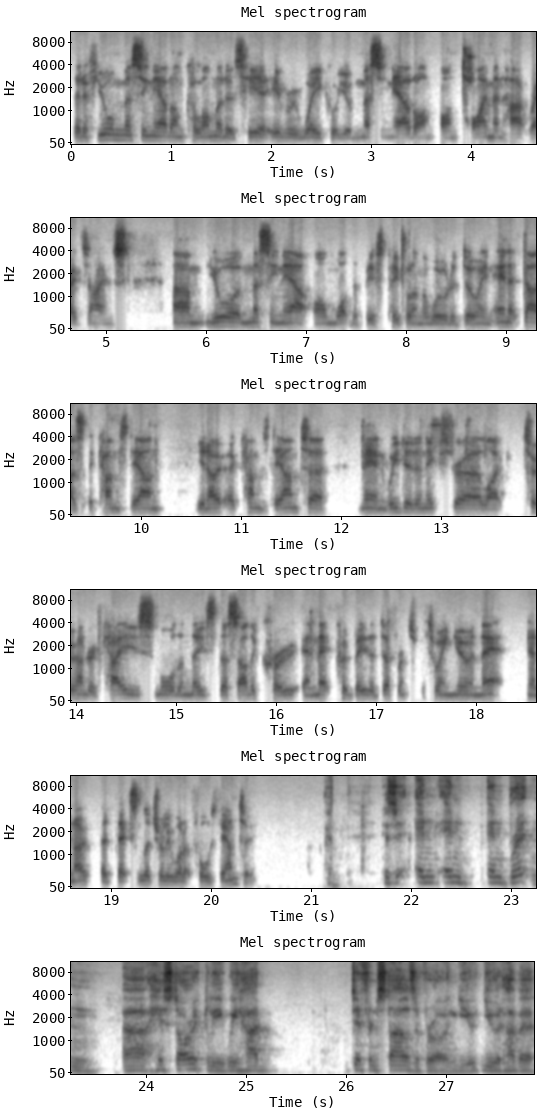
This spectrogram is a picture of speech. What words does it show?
that if you're missing out on kilometers here every week or you're missing out on, on time and heart rate zones, um, you're missing out on what the best people in the world are doing. And it does. It comes down, you know, it comes down to, man, we did an extra like 200 Ks more than these this other crew, and that could be the difference between you and that. You know, it, that's literally what it falls down to because in in in Britain, uh, historically, we had different styles of rowing. You you would have a,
